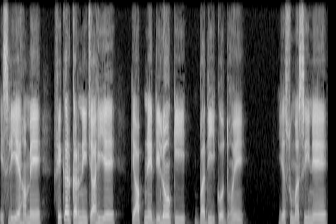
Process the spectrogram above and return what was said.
इसलिए हमें फ़िक्र करनी चाहिए कि अपने दिलों की बदी को धोएँ। यसु मसीह ने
